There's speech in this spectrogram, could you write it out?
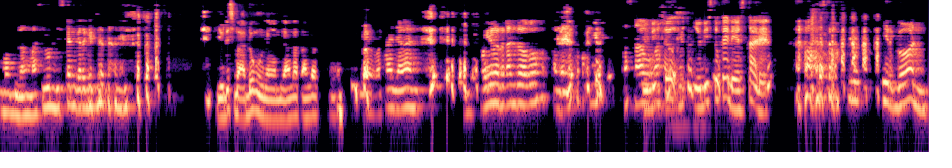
mau bilang Mas Yudis kan gara-gara tadi. Yudis Badung jangan diangkat angkat Eh, Makanya jangan. Spoiler kan tuh aku. Ada Mas tahu Yudis Mas. tuh Yudis tuh kayak Desta deh. Irgon.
